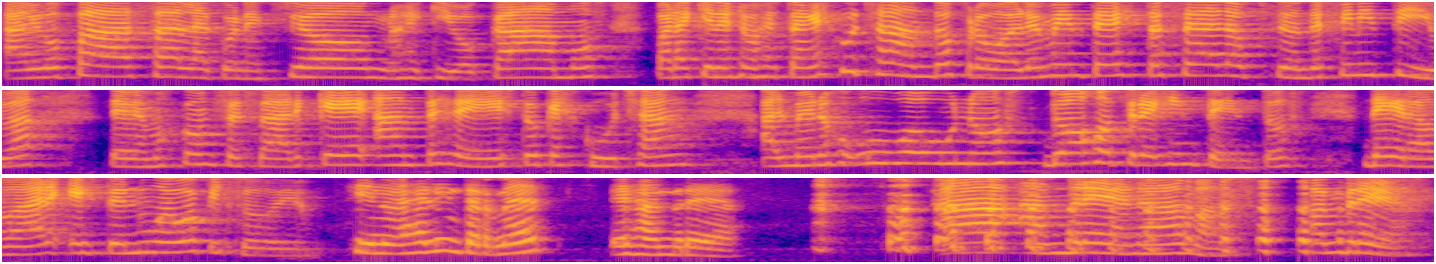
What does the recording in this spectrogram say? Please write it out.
Algo pasa, la conexión, nos equivocamos. Para quienes nos están escuchando, probablemente esta sea la opción definitiva. Debemos confesar que antes de esto que escuchan, al menos hubo unos dos o tres intentos de grabar este nuevo episodio. Si no es el internet, es Andrea. Ah, Andrea, nada más. Andrea.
